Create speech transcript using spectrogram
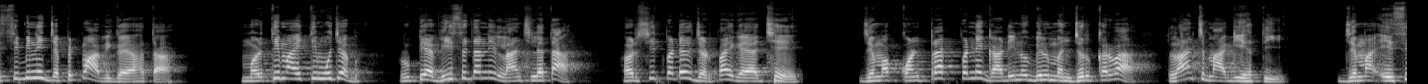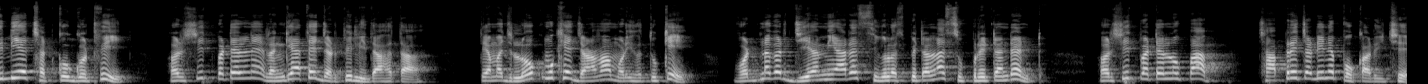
એસીબીની ઝપેટમાં આવી ગયા હતા. મળતી માહિતી મુજબ, રૂપિયા વીસ હજારની લાંચ લેતા હર્ષિત પટેલ ઝડપાઈ ગયા છે, જેમાં કોન્ટ્રાક્ટ પરની ગાડીનું બિલ મંજૂર કરવા લાંચ માગી હતી, જેમાં એસીબીએ છટકું ગોઠવી હર્ષિત પટેલને રંગ્યાથે ઝડપી લીધા હતા. તેમજ લોકમુખે જાણવા મળ્યું હતું કે, વડનગર જીએમઈઆરએસ સિવિલ હોસ્પિટલના સુપ્રિન્ટેન્ડન્ટ હર્ષિત પટેલનું પાપ છાપરે ચડીને પોકાર્યું છે.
